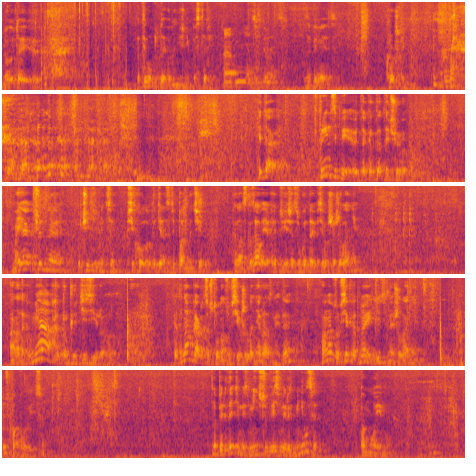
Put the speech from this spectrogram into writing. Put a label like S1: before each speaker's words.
S1: Ну это... э, А ты вон туда его на нижний поставь.
S2: А, нет, забивается.
S1: Забивается. Крошками. Итак, в принципе, это когда-то еще моя чудная учительница, психолог Татьяна Степановна Чеп, когда она сказала, я, хочу, я сейчас угадаю все ваши желания, она так мягко конкретизировала. Это нам кажется, что у нас у всех желания разные, да? А у нас у всех одно единственное желание – успокоиться. Но перед этим изменить, чтобы весь мир изменился, по-моему.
